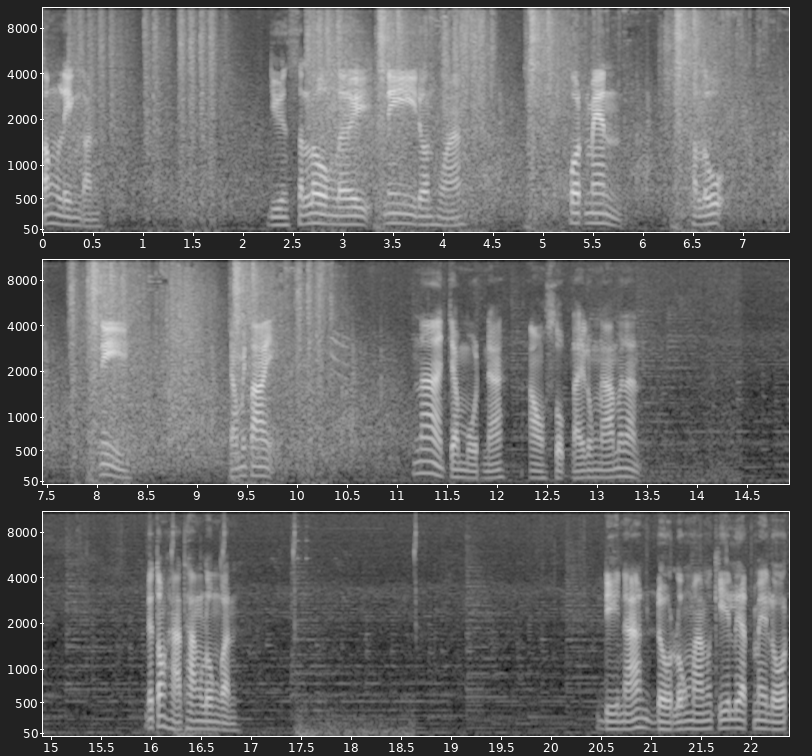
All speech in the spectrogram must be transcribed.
ต้องเล็งก่อน ยืนสโลงเลย นี่โดนหัว โคตรแม่น ทะลุ นี่ยังไม่ตาย น่าจะหมดนะ เอาศพไหลลงน้ำแล้วนั่น เดี๋ยวต้องหาทางลงก่อน ดีนะ โดดลงมาเมื่อกี้เลือดไม่ลด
